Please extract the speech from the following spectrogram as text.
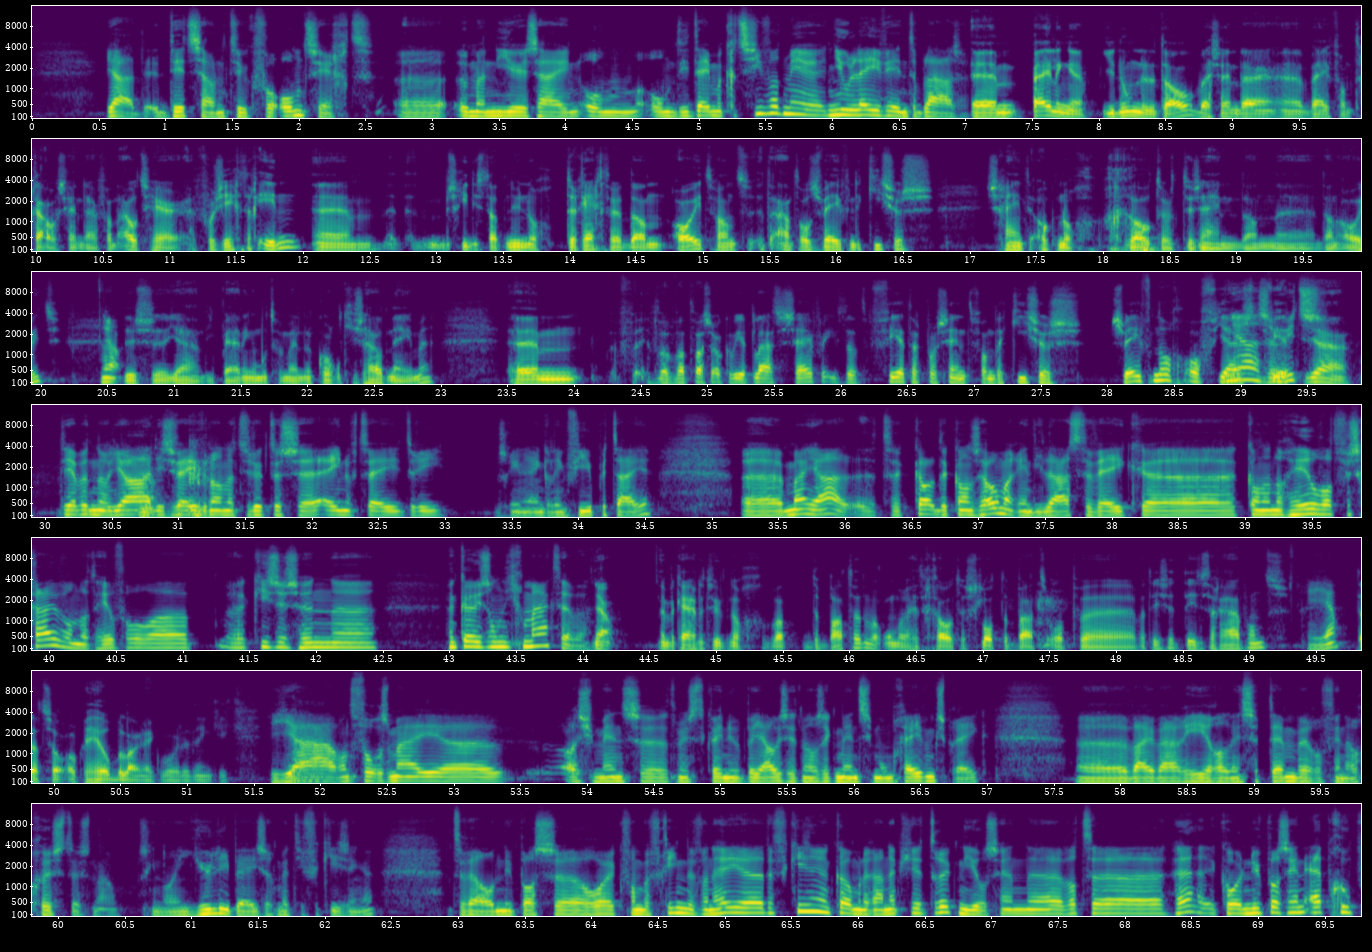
ja, dit zou natuurlijk voor omzicht uh, een manier zijn om, om die democratie wat meer nieuw leven in te blazen. Um, peilingen, je noemde het al. Wij, zijn daar, uh, wij van Trouw zijn daar van oudsher voorzichtig in. Um, misschien is dat nu nog terechter dan ooit, want het aantal zwevende kiezers schijnt ook nog groter te zijn dan, uh, dan ooit. Ja. Dus ja, die peilingen moeten we met een korreltje zout nemen. Um, wat was ook weer het laatste cijfer? Iets dat 40% van de kiezers zweeft nog? Of juist ja, zoiets. ja, die hebben nog, ja, die zweven dan natuurlijk tussen één of twee, drie, misschien een enkeling vier partijen. Uh, maar ja, het kan, er kan zomaar in die laatste week uh, kan er nog heel wat verschuiven, omdat heel veel uh, kiezers hun, hun keuze nog niet gemaakt hebben. Ja. En we krijgen natuurlijk nog wat debatten, waaronder het grote slotdebat op, wat is het, dinsdagavond. Ja. Dat zal ook heel belangrijk worden, denk ik. Ja, want volgens mij, als je mensen, tenminste ik weet niet hoe het bij jou zit, maar als ik mensen in mijn omgeving spreek, uh, wij waren hier al in september of in augustus, nou misschien al in juli bezig met die verkiezingen. Terwijl nu pas uh, hoor ik van mijn vrienden van hé, hey, uh, de verkiezingen komen eraan. Heb je het druk Niels? En wat, hè? ik hoor nu pas in appgroep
